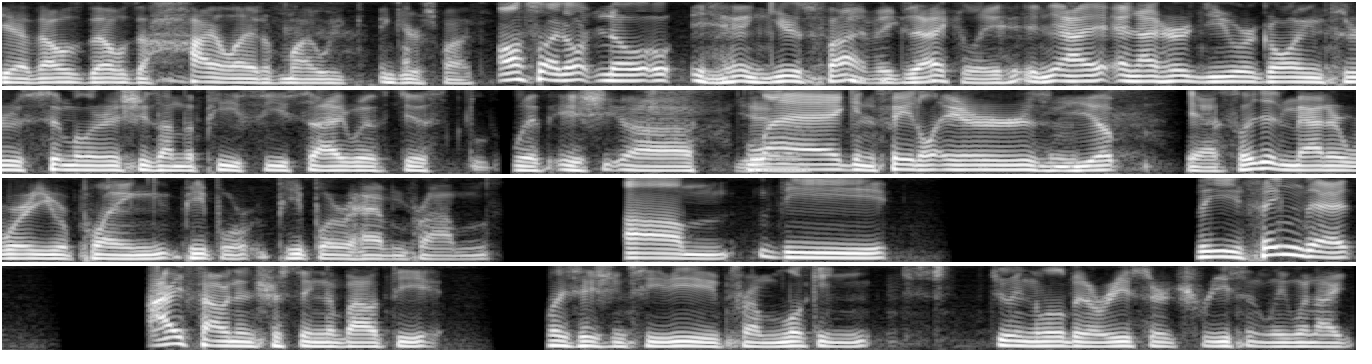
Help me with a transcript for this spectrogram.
yeah, that was that was the highlight of my week in Gears Five. Also, I don't know in Gears Five exactly, and I and I heard you were going through similar issues on the PC side with just with issue uh, Yeah. lag and fatal errors and Yep. Yeah, so it didn't matter where you were playing. People people were having problems. Um, the the thing that I found interesting about the PlayStation TV from looking, just doing a little bit of research recently when I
